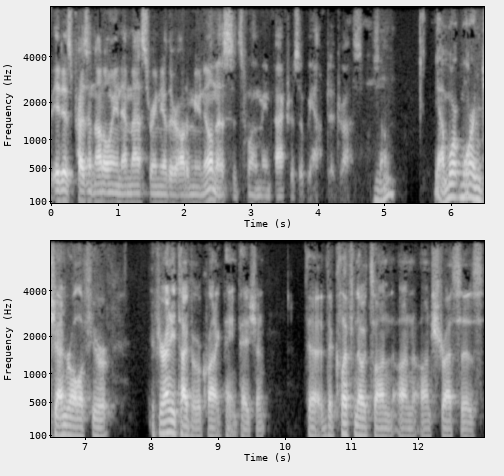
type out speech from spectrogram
it is present not only in MS or any other autoimmune illness, it's one of the main factors that we have to address. So Mhm. Yeah, more more in general, if you're if you're any type of a chronic pain patient, the the cliff notes on on on stress is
